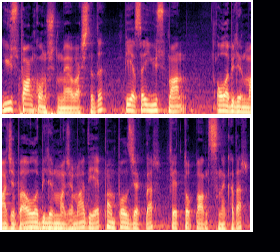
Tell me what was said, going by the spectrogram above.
100 puan konuşulmaya başladı. Piyasayı 100 puan olabilir mi acaba, olabilir mi acaba diye pompalayacaklar FED toplantısına kadar.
